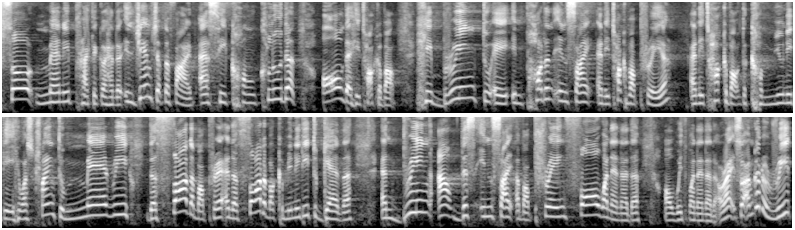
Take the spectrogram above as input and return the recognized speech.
so many practical handles. In James chapter 5, as he concluded all that he talked about, he bring to a important insight and he talked about prayer and he talked about the community. He was trying to marry the thought about prayer and the thought about community together and bring out this insight about praying for one another or with one another. All right, so I'm going to read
